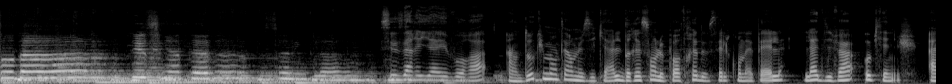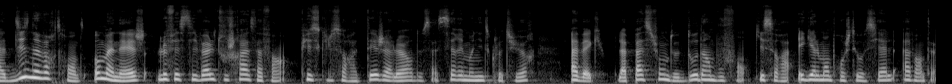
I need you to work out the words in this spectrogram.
Saudade, Césaria Evora, un documentaire musical dressant le portrait de celle qu'on appelle la diva aux pieds nus. À 19h30 au manège, le festival touchera à sa fin, puisqu'il sera déjà l'heure de sa cérémonie de clôture, avec La Passion de Dodin Bouffant, qui sera également projeté au ciel à 20h.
